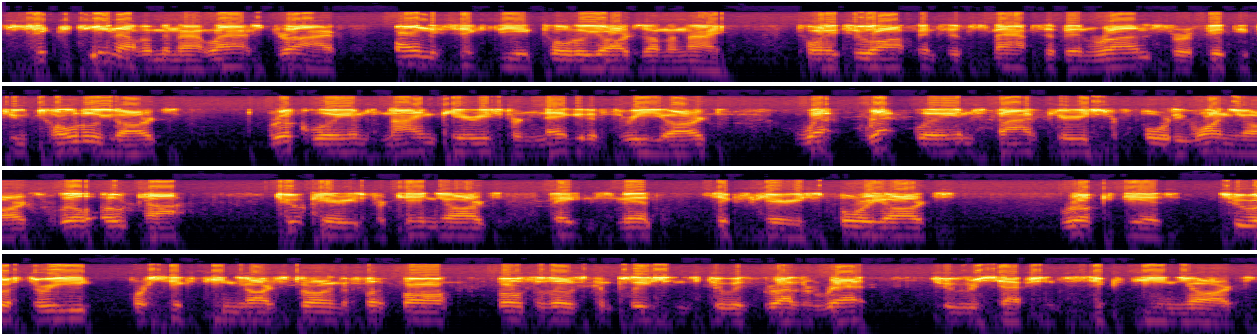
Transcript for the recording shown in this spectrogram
16 of them in that last drive, only 68 total yards on the night. 22 offensive snaps have been runs for 52 total yards. Rook Williams, nine carries for negative three yards. Wet, Rhett Williams, five carries for 41 yards. Will Otot, two carries for 10 yards. Peyton Smith, six carries, four yards. Rook is two of three for 16 yards throwing the football. Both of those completions to his brother Rhett, two receptions, 16 yards.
